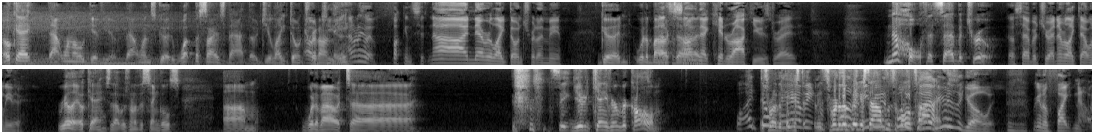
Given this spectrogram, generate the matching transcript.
Okay, that one I'll give you. That one's good. What besides that though? Do you like "Don't Tread oh, on Jesus, Me"? I don't have it fucking. Sit- nah, I never liked "Don't Tread on Me." Good. What about? That's the song uh, that Kid Rock used, right? No, that's sad but true. That's sad but true. I never liked that one either. Really? Okay, so that was one of the singles. Um, what about? Uh, see, you can't even recall them. Well, I don't It's one of the biggest- it it's one of the biggest albums of all 25 time. Years ago, we're gonna fight now.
